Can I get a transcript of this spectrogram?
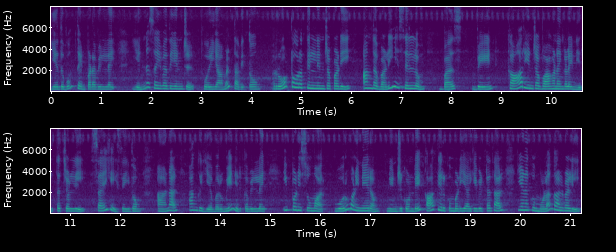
எதுவும் தென்படவில்லை. என்ன செய்வது? என்று புரியாமல் தவித்தோம். ரோட்டோரத்தில் நின்றபடி அந்த வழியே செல்லும் பஸ் வேன் கார் என்ற வாகனங்களை நிறுத்தச் சொல்லி சைகை செய்தோம். ஆனால் அங்கு எவருமே நிற்கவில்லை. இப்படி சுமார் ஒரு மணி நேரம் நின்று கொண்டே காத்திருக்கும்படியாகிவிட்டதால் எனக்கு முழங்கால் வலி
